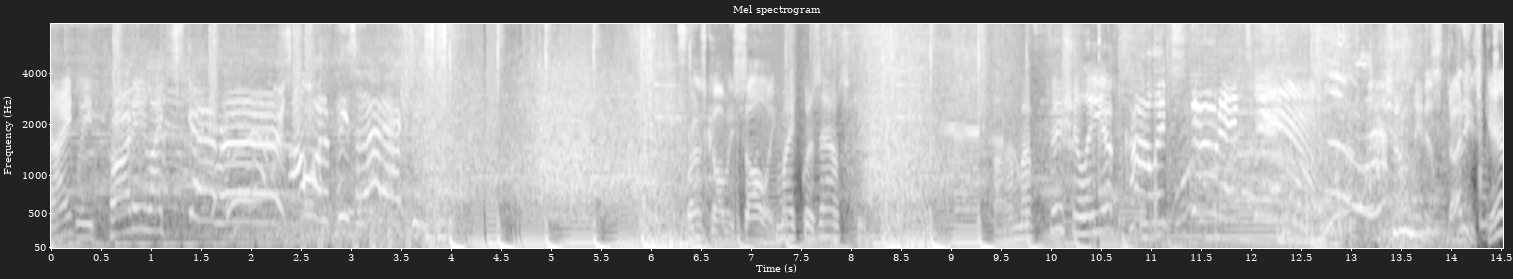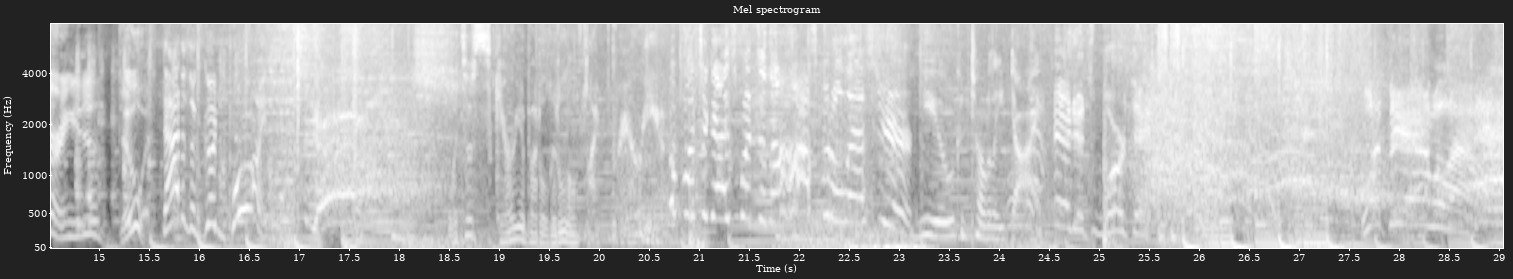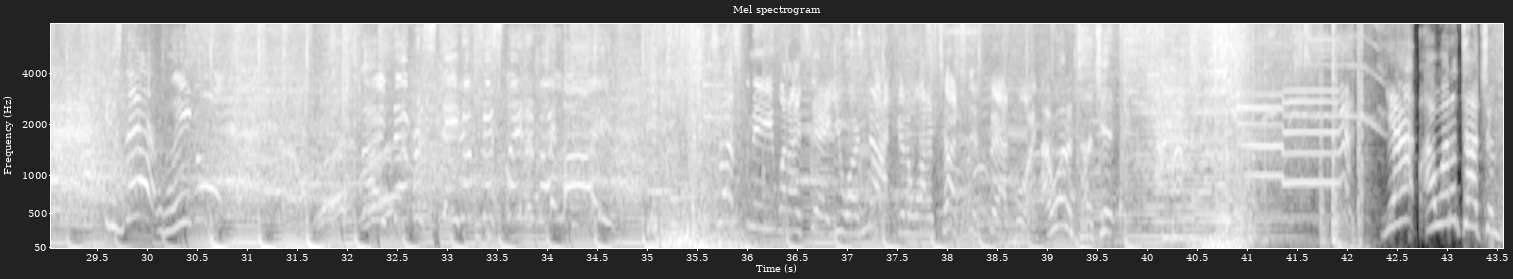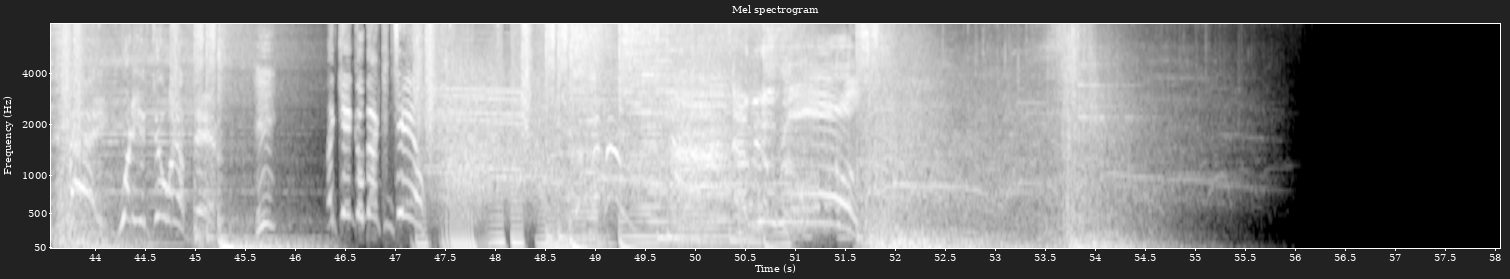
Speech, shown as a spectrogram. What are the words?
night, we party like scarers! I want a piece of that action! Friends call me Sulley. Mike Wazowski. I'm officially a college student! Yeah! You don't need to study scaring, you just do it. That is a good point! What's so scary about a little old librarian? A bunch of guys went to the hospital last year! You could totally die. And it's worth it! Let the animal out! Is that I say you are not gonna want to touch this bad boy. I want to touch it. Yeah, I want to touch him. Hey, what are you doing up there? I can't go back to jail! Have you ruined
